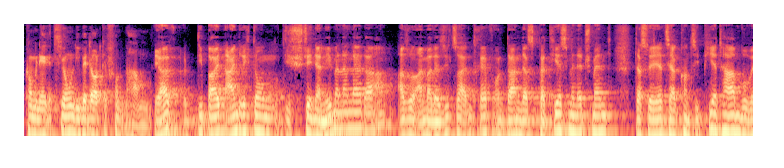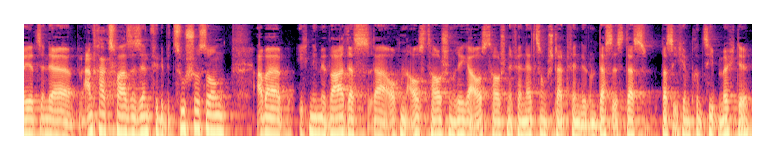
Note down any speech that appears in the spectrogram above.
Kombination, die wir dort gefunden haben. Ja, die beiden Einrichtungen, die stehen ja nebeneinander da. Also einmal der Südseitentreff und dann das Quartiersmanagement, das wir jetzt ja konzipiert konzipiert haben, wo wir jetzt in der Antragsphase sind für die Bezuschussung. Aber ich nehme wahr, dass da auch ein Austausch, ein reger Austausch, eine Vernetzung stattfindet. Und das ist das, was ich im Prinzip möchte,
